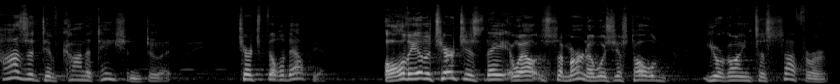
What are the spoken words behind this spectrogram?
positive connotation to it Church Philadelphia. All the other churches, they, well, Smyrna was just told, you're going to suffer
